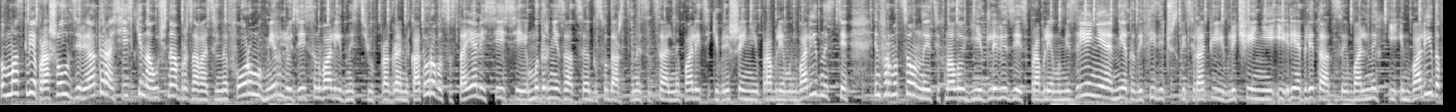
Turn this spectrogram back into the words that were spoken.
В Москве прошел девятый российский научно-образовательный форум «Мир людей с инвалидностью», в программе которого состоялись сессии «Модернизация государственной социальной политики в решении проблем инвалидности», «Информационные технологии для людей с проблемами зрения», «Методы физической терапии в лечении и реабилитации больных и инвалидов»,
